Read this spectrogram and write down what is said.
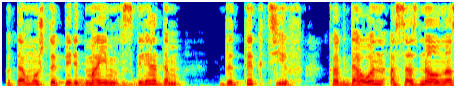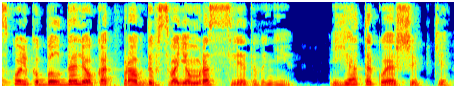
потому что перед моим взглядом детектив, когда он осознал, насколько был далек от правды в своем расследовании. Я такой ошибки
